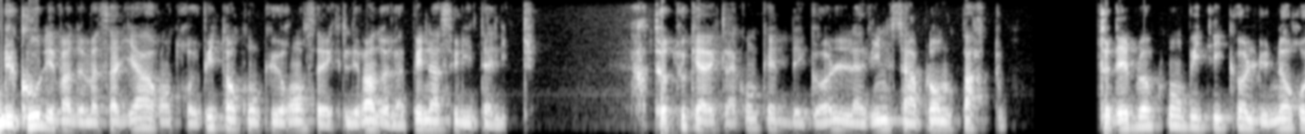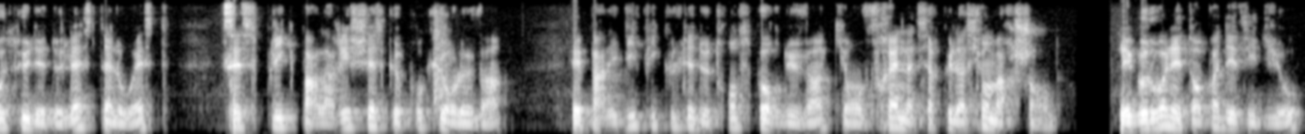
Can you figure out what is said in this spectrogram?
Du coup, les vins de Massalia rentrent vite en concurrence avec les vins de la péninsule italique. Surtout qu'avec la conquête des Gaules, la vigne s'implante partout. Ce développement viticole du nord au sud et de l'est à l'ouest s'explique par la richesse que procure le vin et par les difficultés de transport du vin qui en freinent la circulation marchande. Les Gaulois n'étant pas des idiots,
